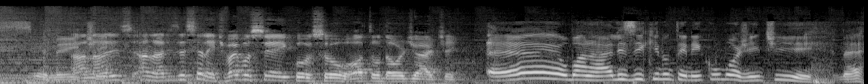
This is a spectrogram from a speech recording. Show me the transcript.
Excelente. Análise, análise excelente. Vai você aí com o seu rótulo da Word Art aí. É uma análise que não tem nem como a gente, né,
